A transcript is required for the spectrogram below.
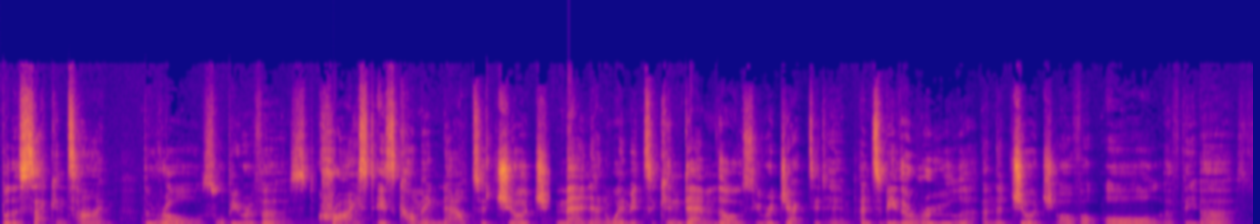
But the second time, the roles will be reversed. Christ is coming now to judge men and women, to condemn those who rejected him, and to be the ruler and the judge over all of the earth.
